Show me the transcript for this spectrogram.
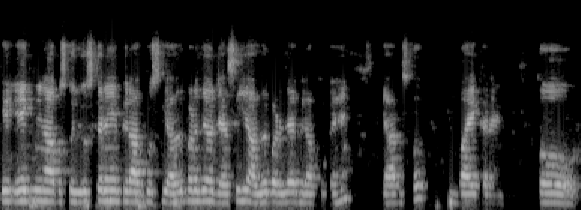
कि एक महीना आप उसको यूज़ करें, फिर आपको उसकी आदत पड़ जाए और जैसे ही आदत पड़ जाए, फिर आपको कहें कि आप इसको बाय करें। तो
